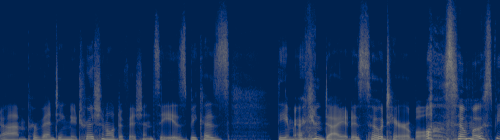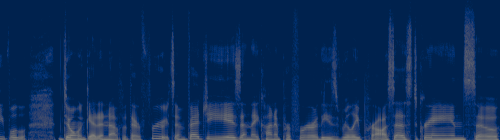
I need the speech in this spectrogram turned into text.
um, preventing nutritional deficiencies because the American diet is so terrible. so most people don't get enough of their fruits and veggies and they kind of prefer these really processed grains. So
